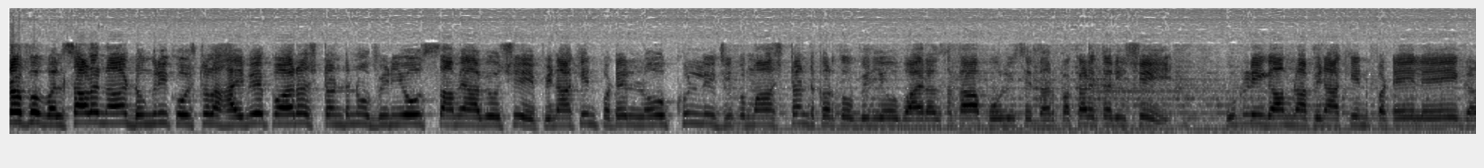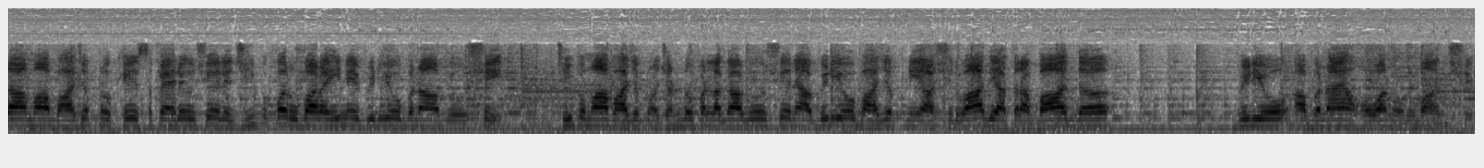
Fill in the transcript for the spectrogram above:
તરફ વલસાડના ડુંગરી કોસ્ટલ હાઈવે પર સ્ટંટનો વીડિયો સામે આવ્યો છે. પિનાકીન પટેલનો ખુલ્લી જીપમાં સ્ટંટ કરતો વીડિયો વાયરલ થતા પોલીસે ધરપકડ કરી છે. ઉટડી ગામના પિનાકીન પટેલે ગળામાં ભાજપનો ખેસ પહેર્યો છે અને જીપ પર ઊભા રહીને વીડિયો બનાવ્યો છે. જીપમાં ભાજપનો ઝંડો પણ લગાવ્યો છે અને આ વીડિયો ભાજપની આશીર્વાદ યાત્રા બાદ વીડિયો આ બનાયા હોવાનું અનુમાન છે.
